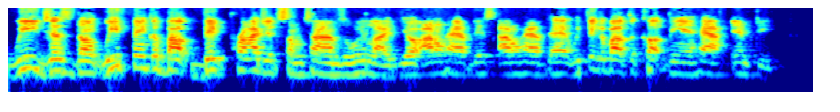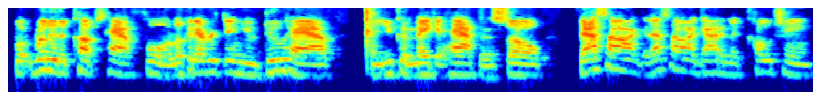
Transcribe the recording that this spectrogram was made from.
we just don't we think about big projects sometimes and we like yo i don't have this i don't have that. We think about the cup being half empty but really the cup's half full. Look at everything you do have and you can make it happen. So that's how i that's how i got into coaching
